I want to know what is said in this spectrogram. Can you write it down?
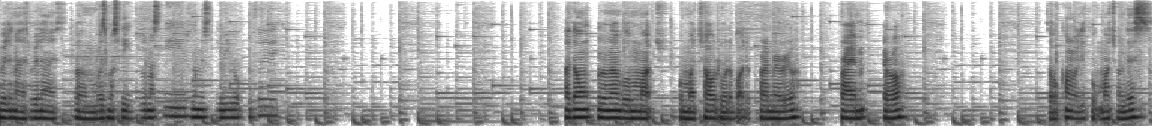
Really nice, really nice. Um, where's my sleeves? Where's my sleeves? Let me sleeve you up quickly. I don't remember much from my childhood about the prime era, prime era. So I can't really talk much on this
